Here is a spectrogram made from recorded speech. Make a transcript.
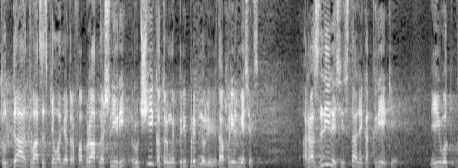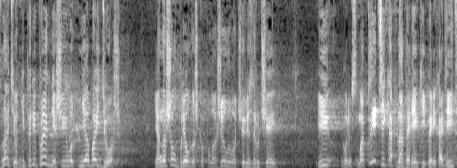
Туда 20 километров, обратно шли ручьи, которые мы перепрыгнули, это апрель месяц, разлились и стали как реки. И вот, знаете, вот не перепрыгнешь и вот не обойдешь. Я нашел бревнышко, положил его через ручей, и говорю, смотрите, как надо реки переходить.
